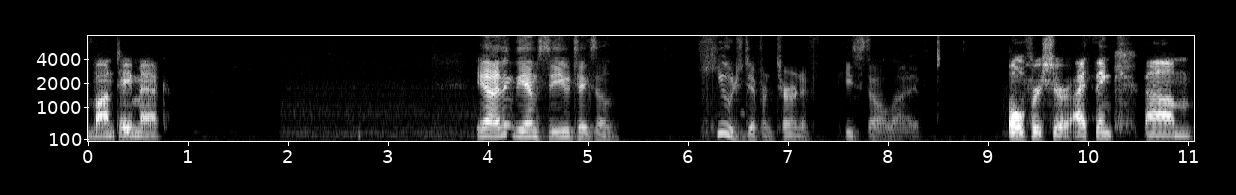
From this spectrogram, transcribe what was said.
Vontae Mack. Yeah, I think the MCU takes a huge different turn if he's still alive. Oh, for sure. I think um,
